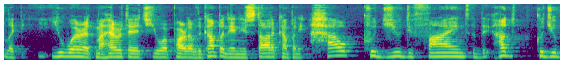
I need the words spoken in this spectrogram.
like you were at MyHeritage, you were part of the company, and you start a company. How could you define the, how could you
